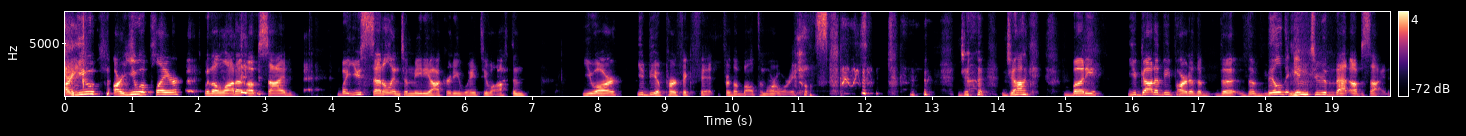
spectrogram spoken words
are you are you a player with a lot of upside, but you settle into mediocrity way too often? You are. You'd be a perfect fit for the Baltimore Orioles. Joc, buddy, you gotta be part of the the the build into that upside.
